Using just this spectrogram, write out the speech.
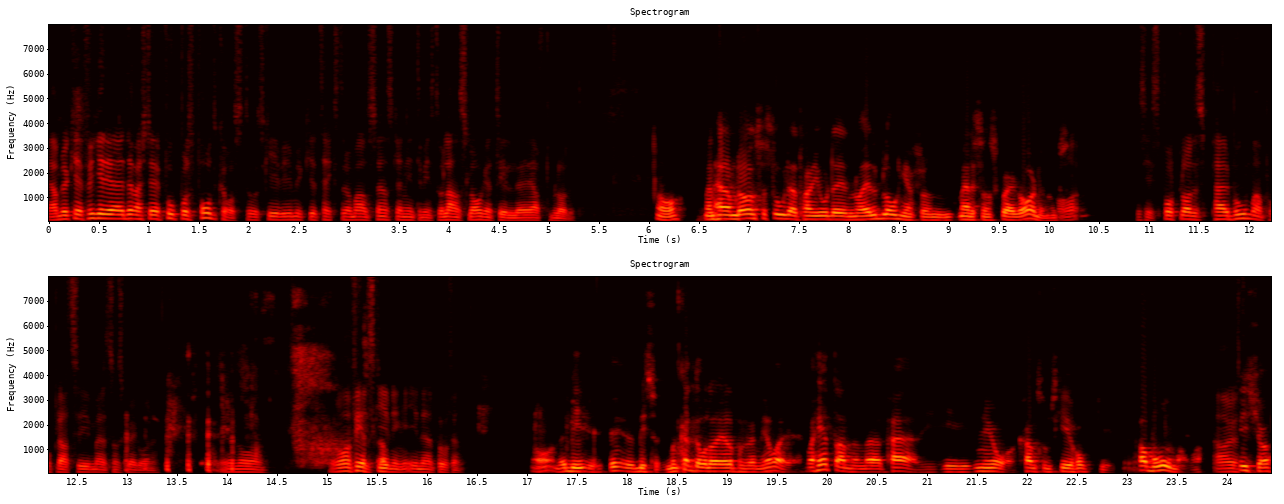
han brukar figurera i diverse fotbollspodcast och skriver ju mycket texter om allsvenskan inte minst och landslaget till eh, Aftonbladet. Ja, men häromdagen så stod det att han gjorde NHL-bloggen från Madison Square Garden också. Ja, precis. Sportbladets Per Boman på plats i Madison Square Garden. Det var, det var en felskrivning ja. i den puffen. Ja, det blir, det blir så. Man kan inte hålla reda på vem jag är. Vad heter han den där Per i, i New York? Han som skriver hockey. Ja, Boman va? Ja. Vi kör.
